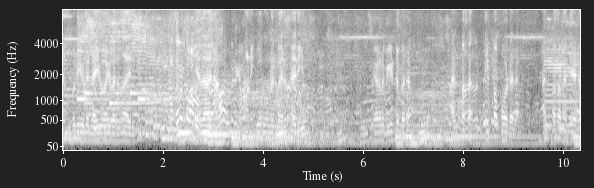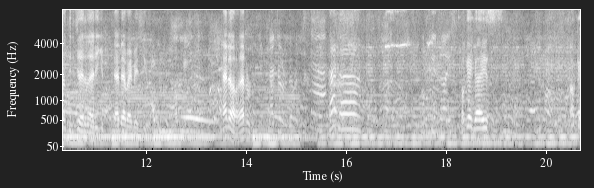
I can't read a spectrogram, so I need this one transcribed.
അൻപടിയുടെ ലൈവായി വരുന്നതായിരിക്കും. ഏതായാലും മണിക്കൂറിനുള്ളിൽ വരുന്നതായിരിക്കും. ഞങ്ങൾ വീണ്ടും വരാം. അല്പസമയം ഇപ്പം പോയിട്ട് വരാം. അല്പസമയത്തിന് ശേഷം തിരിച്ചു വരുന്നതായിരിക്കും. ടാറ്റ ബൈ ബൈ ചെയ്യും ടാറ്റ പറ tata okay guys okay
